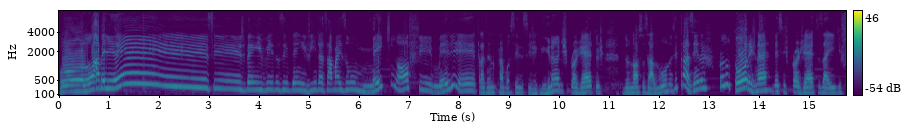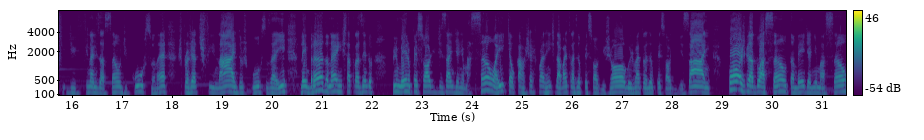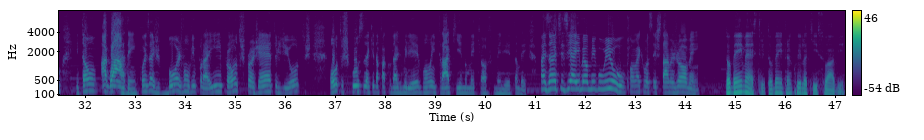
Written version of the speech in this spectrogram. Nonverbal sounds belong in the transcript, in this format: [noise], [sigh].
Olá, melienses! Bem-vindos e bem-vindas a mais um Making Off Melier, trazendo para vocês esses grandes projetos dos nossos alunos e trazendo os produtores, né, desses projetos aí de, de finalização de curso, né, os projetos finais dos cursos aí. Lembrando, né, a gente está trazendo primeiro o pessoal de design de animação aí, que é o carro-chefe, mas a gente ainda vai trazer o pessoal de jogos, vai trazer o pessoal de design, pós-graduação também de animação. Então, aguardem, coisas boas vão vir por aí, para outros projetos de outros outros cursos aqui da Faculdade Melier vão entrar aqui no Make Off Melier também. Mas antes, e aí, meu amigo Will, como é que você está, meu jovem? Tô bem, mestre, tô bem, tranquilo aqui, suave.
